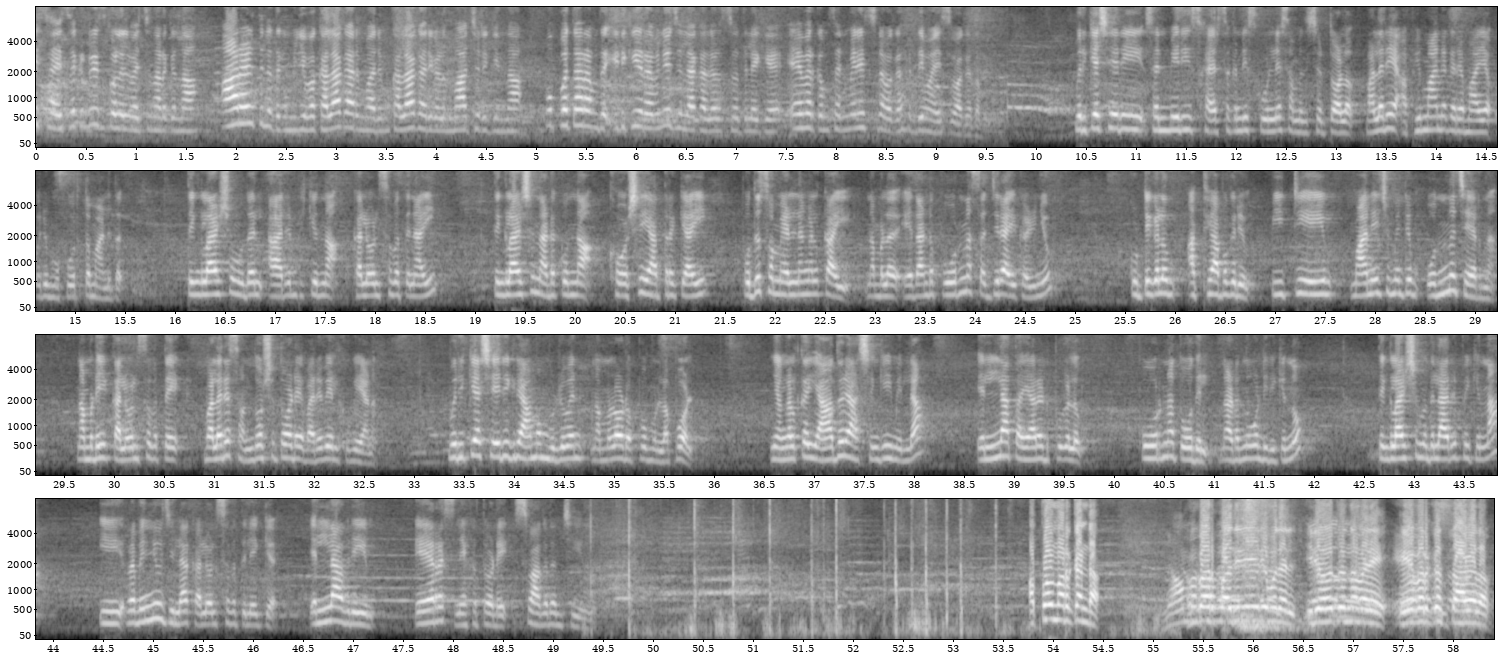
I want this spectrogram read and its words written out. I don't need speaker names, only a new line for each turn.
Mary's higher secondary സ്കൂളിൽ വെച്ച് നടക്കുന്ന ആറായിരത്തിലധികം യുവ കലാകാരന്മാരും കലാകാരികളും മാറ്റിരിക്കുന്ന മുപ്പത്താറാമത് ഇടുക്കി റവന്യൂ ജില്ലാ കലോത്സവത്തിലേക്ക് ഏവർക്കും സെന്റ് മേരീസിന്റെ വക ഹൃദ്യമായ സ്വാഗതം.
Murikkassery saint Mary's higher secondary സ്കൂളിനെ സംബന്ധിച്ചിടത്തോളം വളരെ അഭിമാനകരമായ ഒരു മുഹൂർത്തമാണിത്. തിങ്കളാഴ്ച മുതൽ ആരംഭിക്കുന്ന കലോത്സവത്തിനായി തിങ്കളാഴ്ച നടക്കുന്ന ഘോഷയാത്രയ്ക്കായി പൊതുസമ്മേളനങ്ങൾക്കായി നമ്മൾ ഏതാണ്ട് പൂർണ സജ്ജരായി കഴിഞ്ഞു. കുട്ടികളും അധ്യാപകരും പി ടി എയും മാനേജ്മെന്റും ഒന്ന് ചേർന്ന് നമ്മുടെ ഈ കലോത്സവത്തെ വളരെ സന്തോഷത്തോടെ വരവേൽക്കുകയാണ്. മുരിക്കാശ്ശേരി ഗ്രാമം മുഴുവൻ നമ്മളോടൊപ്പം ഉള്ളപ്പോൾ ഞങ്ങൾക്ക് യാതൊരു ആശങ്കയുമില്ല. എല്ലാ തയ്യാറെടുപ്പുകളും പൂർണ തോതിൽ നടന്നുകൊണ്ടിരിക്കുന്നു. തിങ്കളാഴ്ച മുതൽ ആരംഭിക്കുന്ന ഈ റവന്യൂ ജില്ലാ കലോത്സവത്തിലേക്ക് എല്ലാവരെയും ഏറെ സ്നേഹത്തോടെ സ്വാഗതം ചെയ്യുന്നു.
അപ്പോൾ മറക്കണ്ട. നവംബർ പതിനേഴ് മുതൽ ഇരുപത്തൊന്ന് വരെ ഏവർക്കും സ്വാഗതം.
